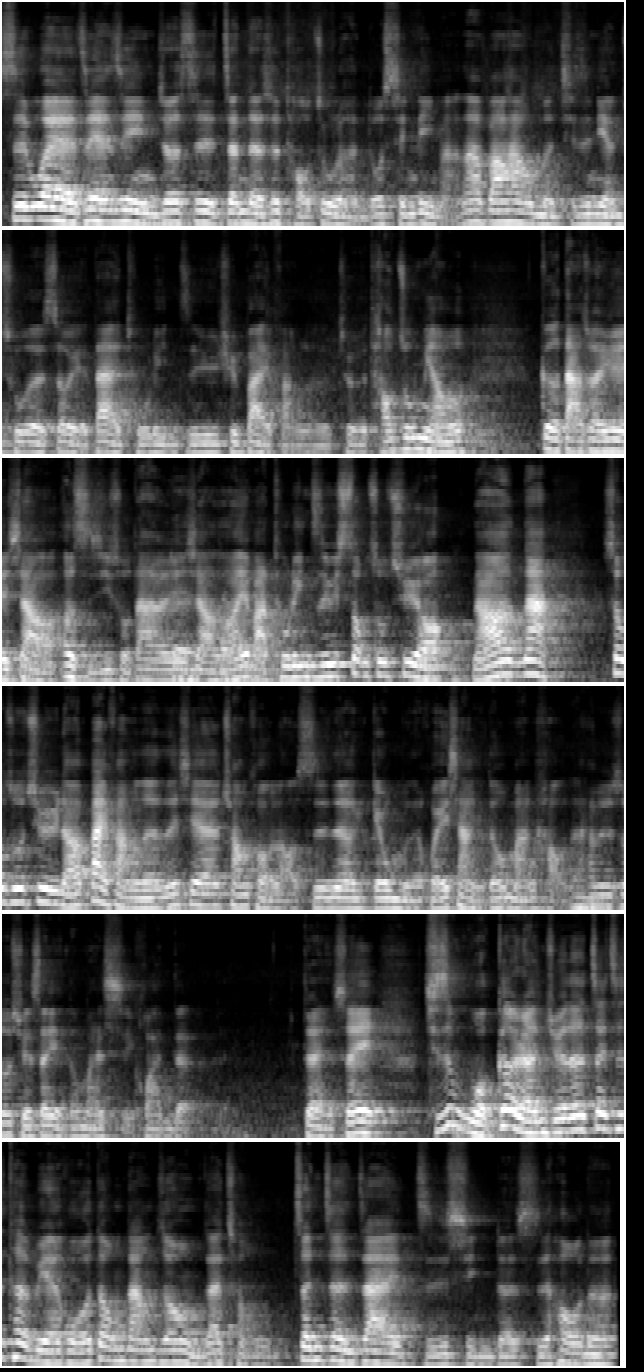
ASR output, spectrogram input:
是为了这件事情，就是真的是投注了很多心力嘛。那包含我们其实年初的时候，也带图灵之域去拜访了，就是桃竹苗各大专院校二十几所大专院校，然后也把图灵之域送出去哦。然后那送出去，然后拜访的那些窗口老师呢，给我们的回响也都蛮好的，他们说学生也都蛮喜欢的。对，所以其实我个人觉得这次特别活动当中，我们在从真正在执行的时候呢，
